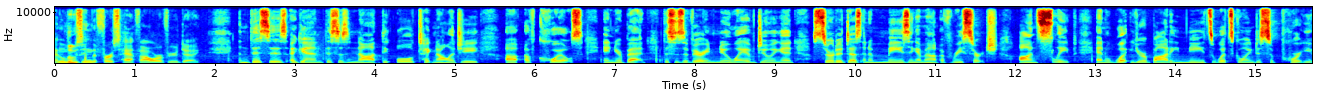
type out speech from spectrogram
and losing the first half hour of your day. And this is, again, this is not the old technology uh, of coils in your bed. This is a very new way of doing it. Serta does an amazing amount of research on sleep and what your body needs, what's going to support you.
